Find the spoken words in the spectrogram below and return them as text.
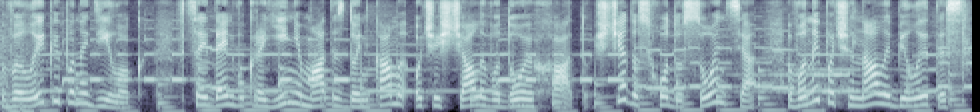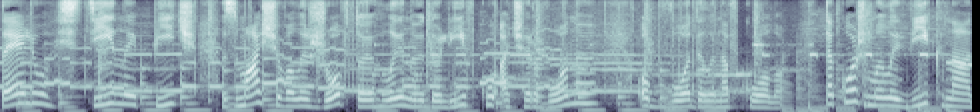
Великий понеділок. В цей день в Україні мати з доньками очищали водою хату. Ще до сходу сонця вони починали білити стелю, стіни, піч, змащували жовтою глиною долівку, а червоною обводили навколо. Також мили вікна,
